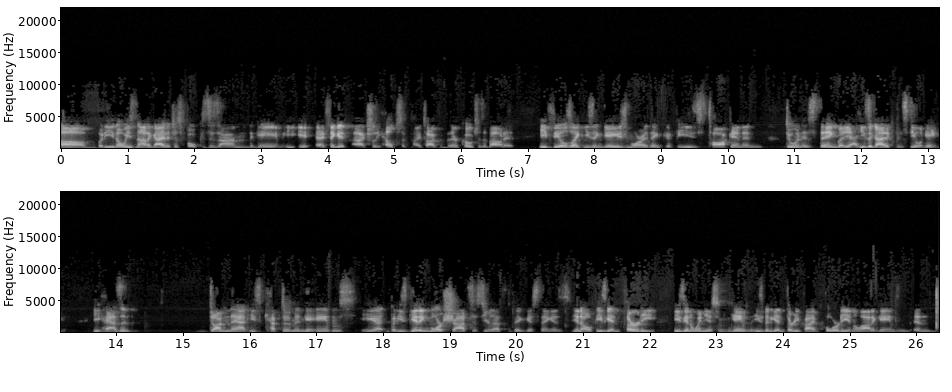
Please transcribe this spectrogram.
Um, but you know, he's not a guy that just focuses on the game. He, it, I think it actually helps him. I talked to their coaches about it. He feels like he's engaged more. I think if he's talking and doing his thing. But yeah, he's a guy that can steal a game. He hasn't done that. He's kept him in games. He had, but he's getting more shots this year. That's the biggest thing. Is you know if he's getting thirty he's going to win you some games, but he's been getting 35, 40 in a lot of games. And, and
